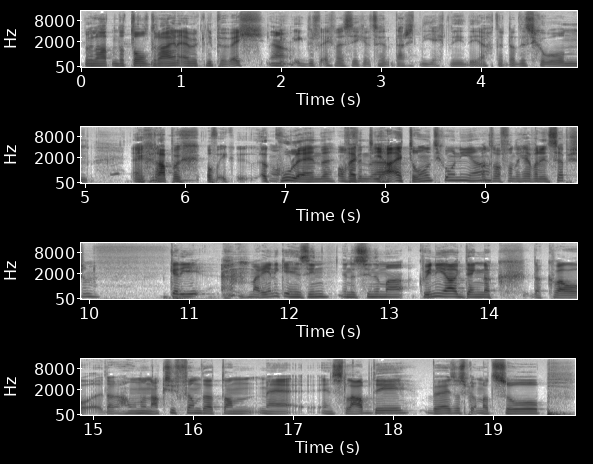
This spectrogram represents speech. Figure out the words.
We laten de tol draaien en we knippen weg. Ja. Ik, ik durf echt met zekerheid te zijn, daar zit niet echt een idee achter. Dat is gewoon een grappig, of ik, een cool einde. Of Ik het, eh, ja, hij toont het gewoon niet, ja. Want wat vond jij van Inception? Ik heb die maar één keer gezien in de cinema. Ik weet niet, ja, ik denk dat ik, dat ik wel... Dat gewoon een actiefilm dat dan mij in slaap deed, bij wijze van spreken. Maar het zo... pff,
